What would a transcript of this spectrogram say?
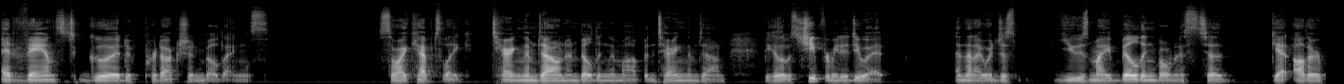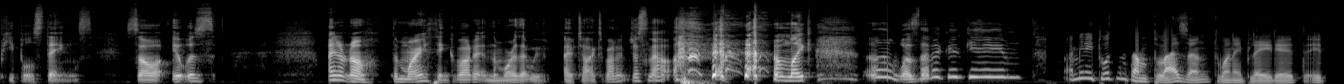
advanced good production buildings. So I kept like tearing them down and building them up and tearing them down because it was cheap for me to do it. And then I would just use my building bonus to get other people's things. So it was I don't know. The more I think about it and the more that we've I've talked about it just now, I'm like, oh, was that a good game? I mean, it wasn't unpleasant when I played it. It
